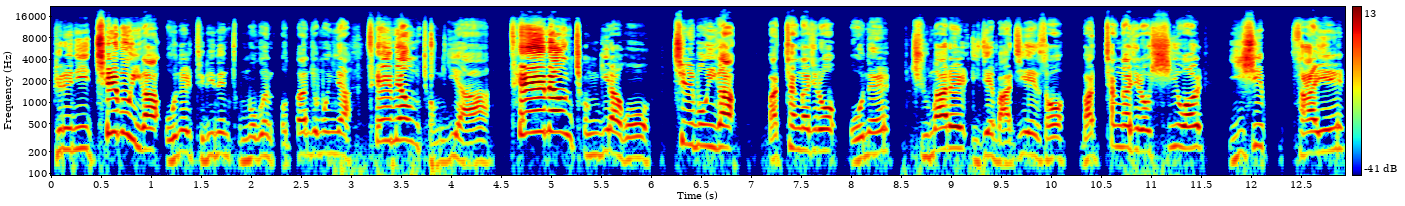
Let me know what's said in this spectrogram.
그러니 칠봉이가 오늘 드리는 종목은 어떠한 종목이냐? 세명 전기야. 세명 전기라고 칠봉이가 마찬가지로 오늘 주말을 이제 맞이해서 마찬가지로 10월 24일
